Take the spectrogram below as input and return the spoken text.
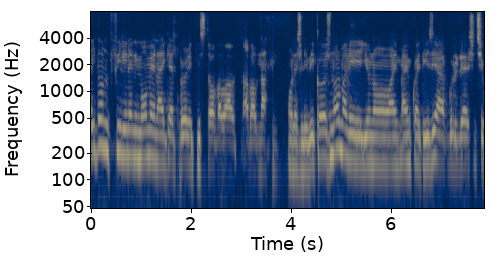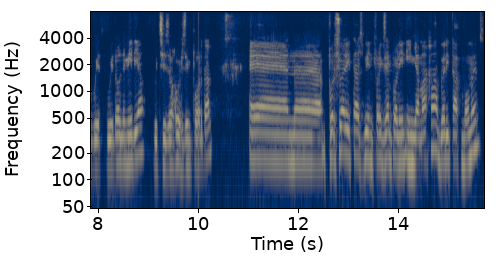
I don't feel in any moment I get very pissed off about about nothing. Honestly, because normally, you know, I'm I'm quite easy. I have good relationship with with all the media, which is always important. And uh, for sure, it has been, for example, in, in Yamaha, very tough moments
